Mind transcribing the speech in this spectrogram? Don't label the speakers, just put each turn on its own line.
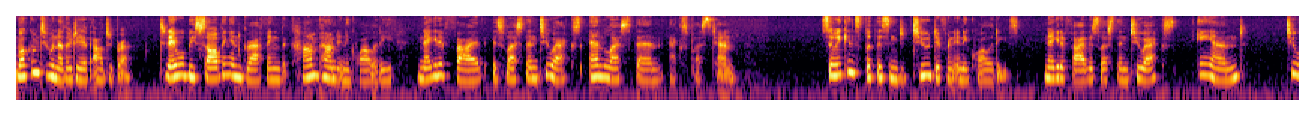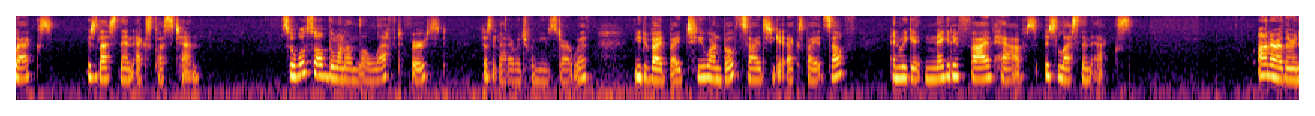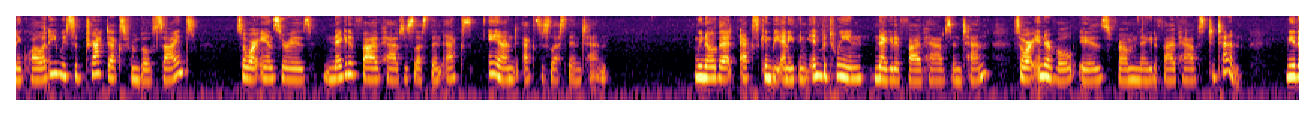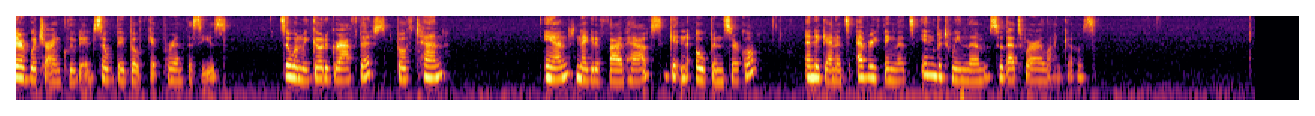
Welcome to another day of algebra. Today we'll be solving and graphing the compound inequality negative 5 is less than 2x and less than x plus 10. So we can split this into two different inequalities. Negative 5 is less than 2x and 2x is less than x plus 10. So we'll solve the one on the left first. Doesn't matter which one you start with. You divide by 2 on both sides to get x by itself and we get negative 5 halves is less than x. On our other inequality, we subtract x from both sides, so our answer is negative 5 halves is less than x and x is less than 10. We know that x can be anything in between negative 5 halves and 10, so our interval is from negative 5 halves to 10, neither of which are included, so they both get parentheses. So when we go to graph this, both 10 and negative 5 halves get an open circle. And again, it's everything that's in between them, so that's where our line goes.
